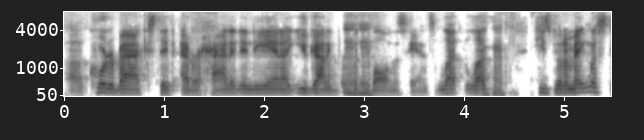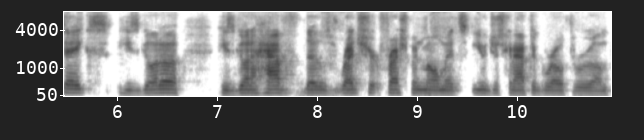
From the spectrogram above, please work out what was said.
uh, quarterbacks they've ever had at Indiana. You got to mm-hmm. put the mm-hmm. ball in his hands. Let let mm-hmm. he's going to make mistakes. He's going to he's going to have those redshirt freshman moments. You're just going to have to grow through them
